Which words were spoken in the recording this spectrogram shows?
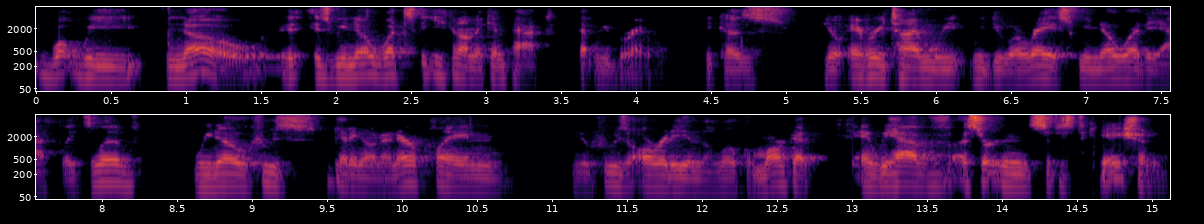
what we know is we know what's the economic impact that we bring, because you know every time we we do a race, we know where the athletes live, we know who's getting on an airplane, you know, who's already in the local market. And we have a certain sophistication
